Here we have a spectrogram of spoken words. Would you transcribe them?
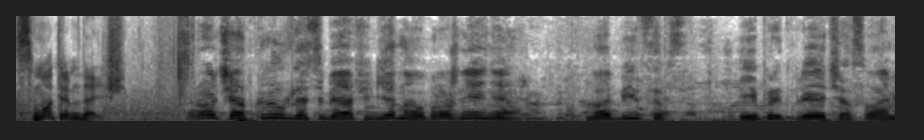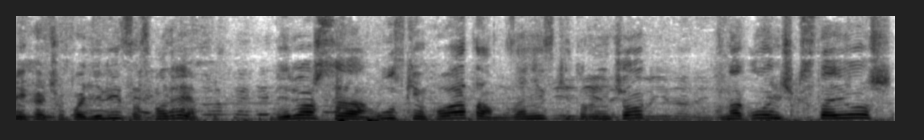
Смотрим дальше. Короче, открыл для себя офигенное упражнение на бицепс и предплечья. С вами хочу поделиться. Смотри, берешься узким хватом за низкий турничок, в наклончик встаешь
